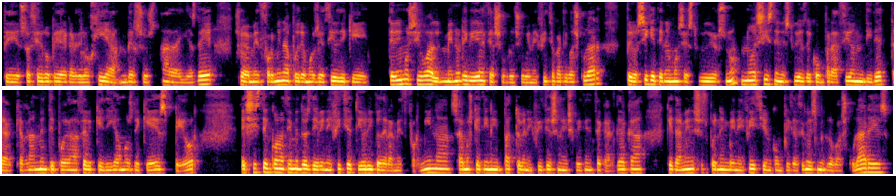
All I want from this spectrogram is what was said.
de Sociedad Europea de Cardiología versus ADA y SD, sobre metformina podríamos decir de que tenemos igual menor evidencia sobre su beneficio cardiovascular, pero sí que tenemos estudios, ¿no? No existen estudios de comparación directa que realmente puedan hacer que digamos de que es peor. Existen conocimientos de beneficio teórico de la metformina, sabemos que tiene impacto beneficios en la insuficiencia cardíaca, que también supone beneficio en complicaciones microvasculares,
